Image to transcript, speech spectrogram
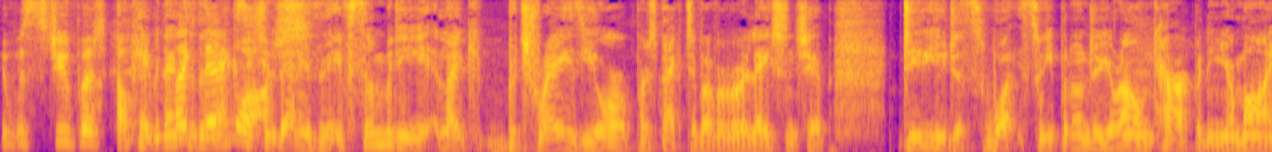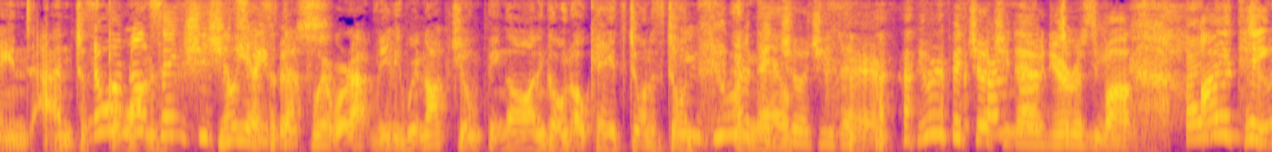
it was stupid. Okay, but then like, so the then next what? issue then is if somebody like betrays your perspective of a relationship, do you just sw- sweep it under your own carpet in your mind and just No, go I'm on? not saying she should No, yeah, so that's it. where we're at. Really, we're not jumping on and going, okay, it's done, it's done. You, were a bit judgy there. You were a bit judgy now in your judgy. response. I'm I think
